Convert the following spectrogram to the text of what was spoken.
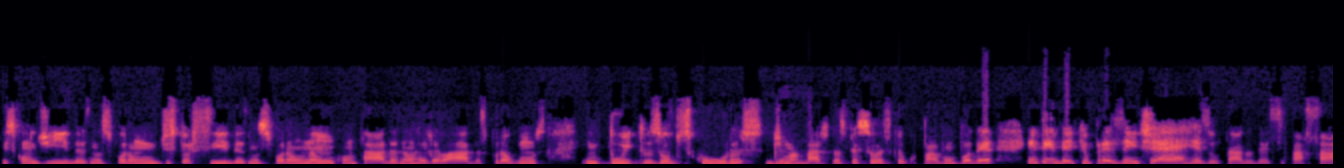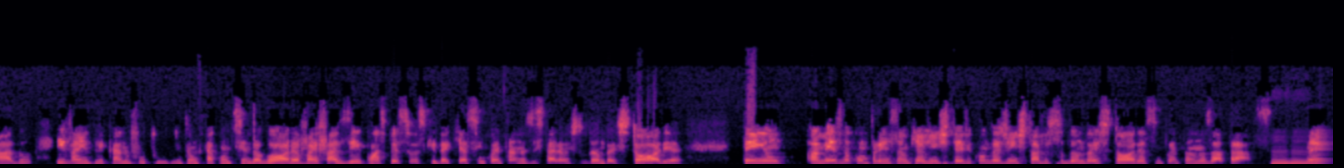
escondidas, nos foram distorcidas, nos foram não contadas, não reveladas por alguns intuitos obscuros de uma uhum. parte das pessoas que ocupavam o poder, entender que o presente é resultado desse passado e vai implicar no futuro. Então, o que está acontecendo agora vai fazer com as pessoas que daqui a 50 anos estarão estudando a história tenham a mesma compreensão que a gente teve quando a gente estava estudando a história 50 anos atrás, uhum. né?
